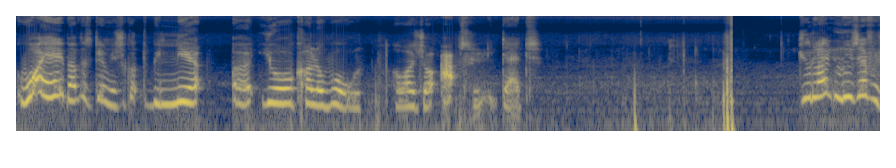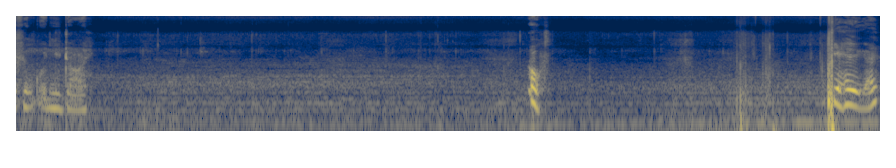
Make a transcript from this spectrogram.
What I hate about this game is you've got to be near uh, your colour wall, otherwise you're absolutely dead. Do you like lose everything when you die? Oh. Yeah, here you go.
